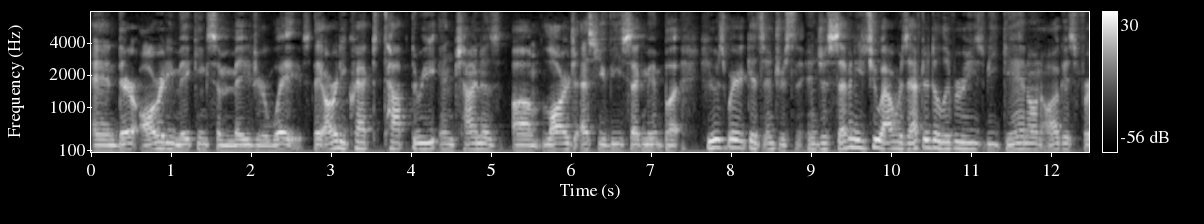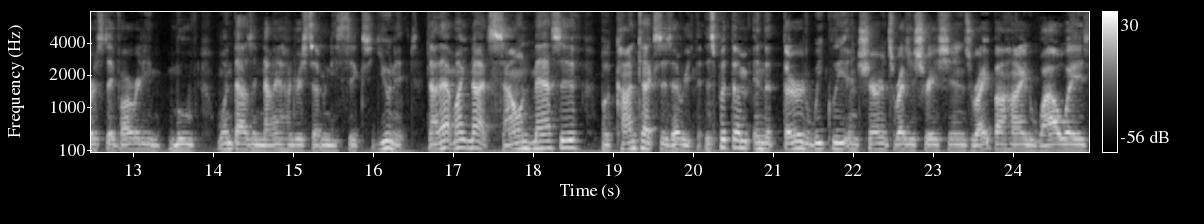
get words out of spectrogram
and they're already making some major waves. They already cracked top three in China's um, large SUV segment, but here's where it gets interesting. In just 72 hours after deliveries began on August 1st, they've already moved 1,976 units. Now, that might not sound massive, but context is everything. This put them in the third weekly insurance registrations, right behind Huawei's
